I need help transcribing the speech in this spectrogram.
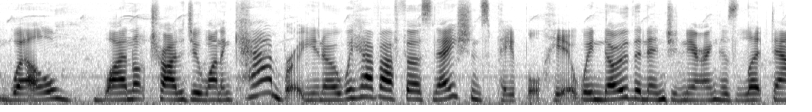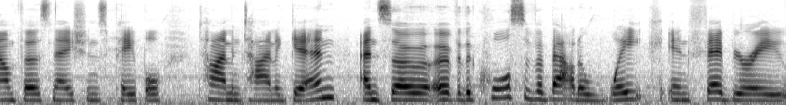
well, why not try to do one in Canberra? You know, we have our First Nations people here. We know that engineering has let down First Nations people time and time again. And so over the course of about a week in February,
